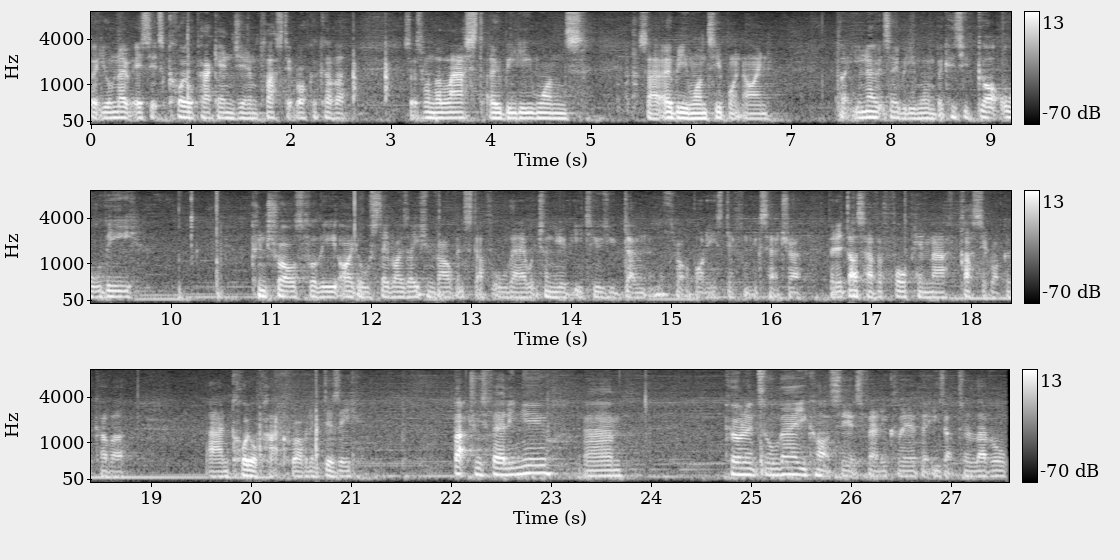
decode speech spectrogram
but you'll notice it's coil pack engine and plastic rocker cover. So it's one of the last OBD ones. So OBD1 2.9, but you know it's OBD1 because you've got all the controls for the idle stabilization valve and stuff all there, which on the OBD2s you don't, and the throttle body is different, etc. But it does have a four pin MAF, plastic rocker cover, and coil pack rather than Dizzy. Battery's fairly new. Um, coolant's all there. You can't see it's fairly clear, but he's up to level.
